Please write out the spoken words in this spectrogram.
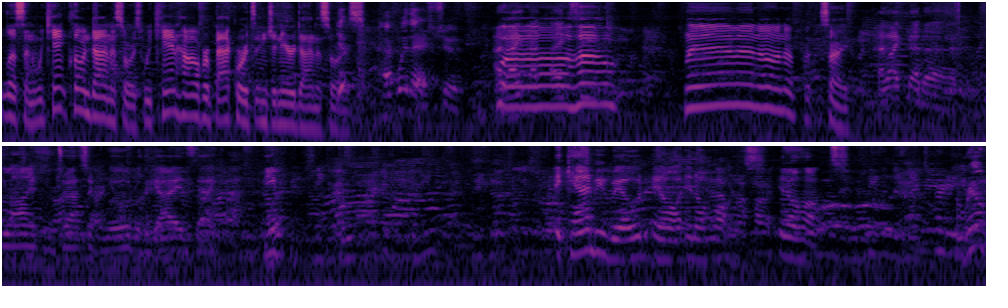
Listen, we can't clone dinosaurs. We can, however, backwards engineer Yep, dinosaurs. halfway there. It's True. I like, I, I, Whoa, living on a. Sorry. I like that uh, line from Jurassic World where the guy is like, "Be- it can be real in our in our hearts, in our hearts. The real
